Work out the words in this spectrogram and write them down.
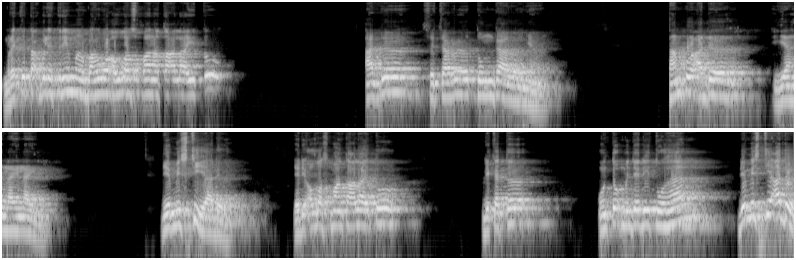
Mereka tak boleh terima bahawa Allah Subhanahu taala itu ada secara tunggalnya. Tanpa ada yang lain-lain. Dia mesti ada. Jadi Allah taala itu dia kata untuk menjadi Tuhan dia mesti ada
